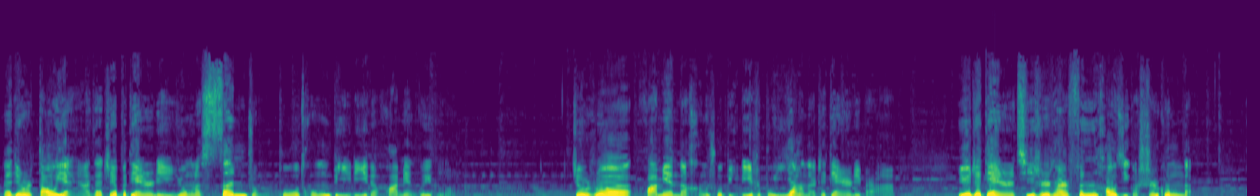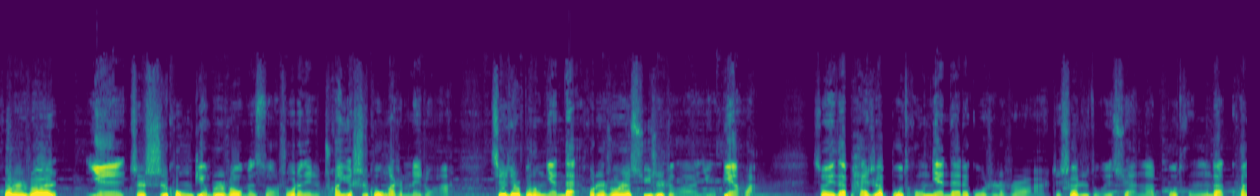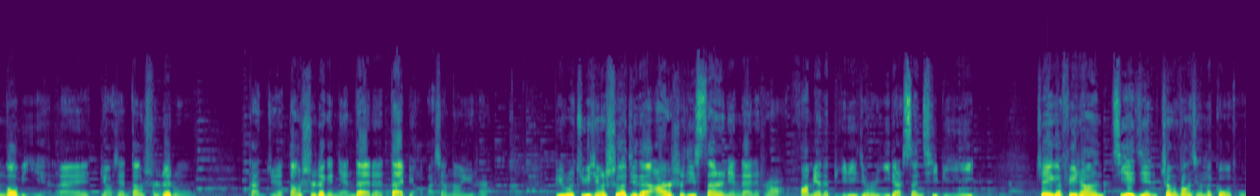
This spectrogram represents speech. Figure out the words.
那就是导演啊在这部电影里用了三种不同比例的画面规格，就是说画面的横竖比例是不一样的。这电影里边啊，因为这电影其实它是分好几个时空的，或者说。也这时空并不是说我们所说的那种穿越时空啊什么那种啊，其实就是不同年代或者说是叙事者有变化。所以在拍摄不同年代的故事的时候啊，这摄制组就选了不同的宽高比来表现当时这种感觉，当时这个年代的代表吧，相当于是。比如剧情设计在二十世纪三十年代的时候，画面的比例就是一点三七比一，这个非常接近正方形的构图，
